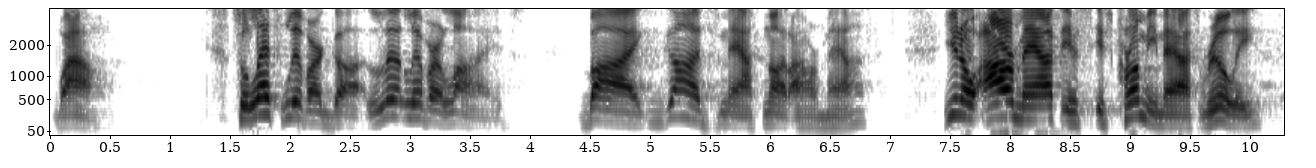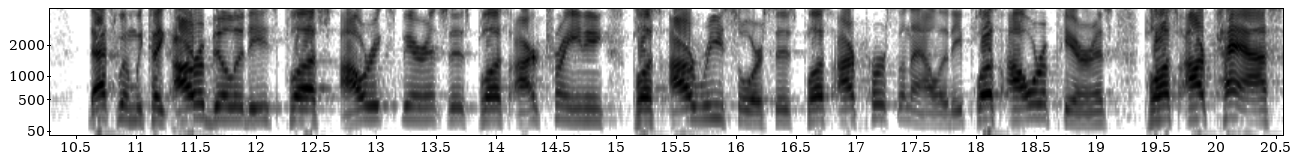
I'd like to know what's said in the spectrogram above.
Wow. So let's live our God, live our lives by God's math, not our math. You know, our math is, is crummy math, really. That's when we take our abilities plus our experiences plus our training plus our resources plus our personality plus our appearance plus our past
